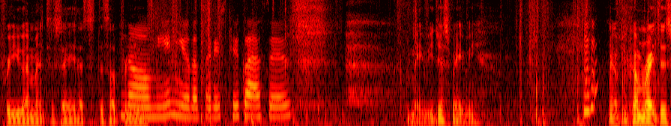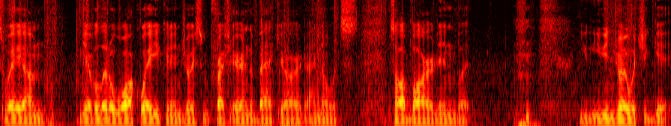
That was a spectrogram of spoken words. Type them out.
for you, I meant to say I set this up for no, you. No, me and you. That's why there's two glasses. Maybe, just maybe. now, if you come right this way, um, you have a little walkway. You can enjoy some fresh air in the backyard. I know it's it's all barred in, but you you enjoy what you get.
